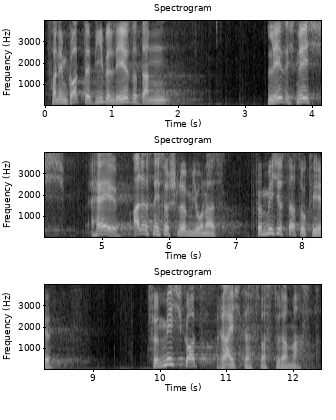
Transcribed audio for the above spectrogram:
von dem Gott der Bibel lese, dann lese ich nicht, hey, alles nicht so schlimm, Jonas. Für mich ist das okay. Für mich, Gott, reicht das, was du da machst.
